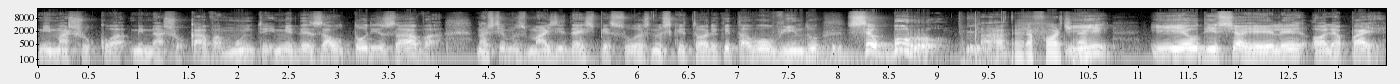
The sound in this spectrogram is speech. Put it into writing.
me, machucou, me machucava muito e me desautorizava. Nós tínhamos mais de 10 pessoas no escritório que estavam ouvindo, seu burro. Tá? Era forte, e, né? E eu disse a ele, olha pai,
